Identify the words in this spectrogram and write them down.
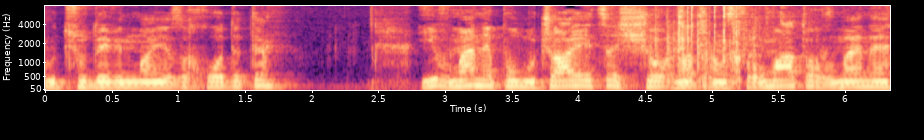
От сюди він має заходити. І в мене виходить, що на трансформатор в мене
